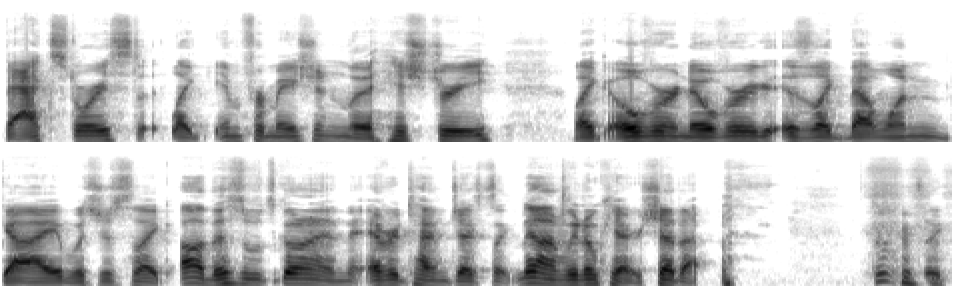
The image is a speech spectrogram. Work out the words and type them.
backstory st- like information, the history. Like over and over is like that one guy was just like, "Oh, this is what's going on," and every time Jack's like, "No, we don't care. Shut up." it's like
